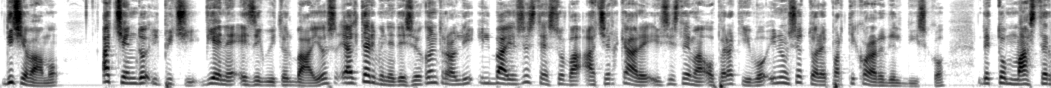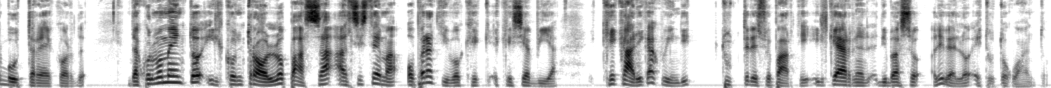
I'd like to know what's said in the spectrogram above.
Dicevamo, Accendo il PC, viene eseguito il BIOS e al termine dei suoi controlli il BIOS stesso va a cercare il sistema operativo in un settore particolare del disco, detto Master Boot Record. Da quel momento il controllo passa al sistema operativo che, che si avvia, che carica quindi tutte le sue parti, il kernel di basso livello e tutto quanto.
